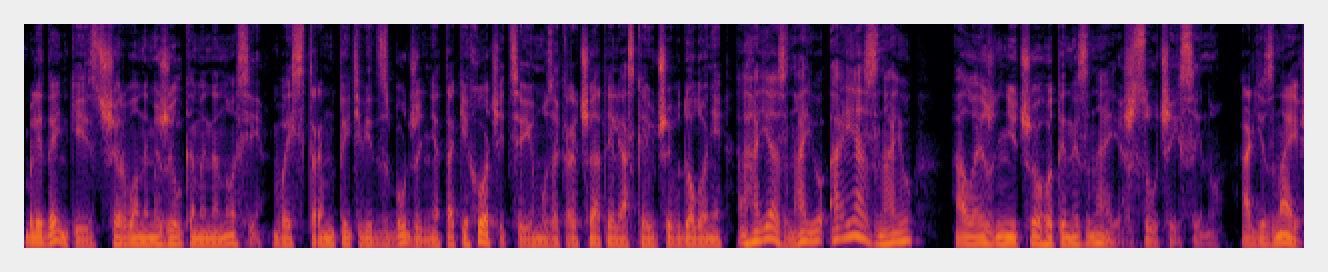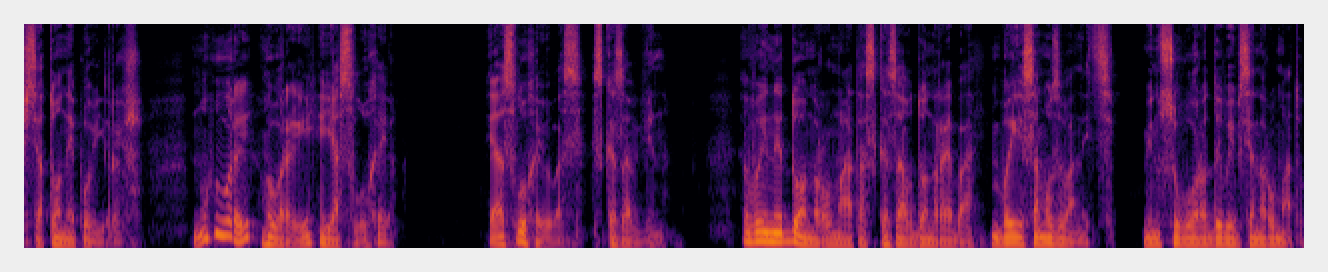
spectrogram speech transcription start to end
Бліденький, з червоними жилками на носі, весь тремтить від збудження, так і хочеться йому закричати, ляскаючи в долоні А я знаю, а я знаю. Але ж нічого ти не знаєш, сучий сину, а дізнаєшся, то не повіриш. Ну, говори, говори, я слухаю. Я слухаю вас, сказав він. Ви не Дон Румата, сказав Дон Реба, ви самозванець. Він суворо дивився на Румату.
